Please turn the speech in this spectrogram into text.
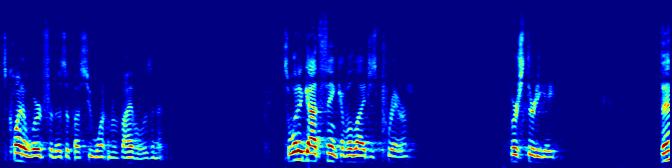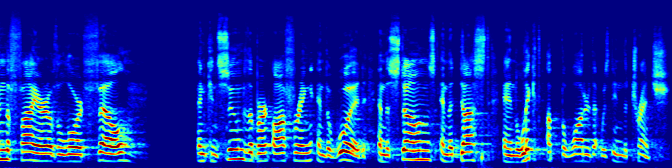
It's quite a word for those of us who want revival, isn't it? So, what did God think of Elijah's prayer? Verse 38 Then the fire of the Lord fell and consumed the burnt offering and the wood and the stones and the dust and licked up the water that was in the trench.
